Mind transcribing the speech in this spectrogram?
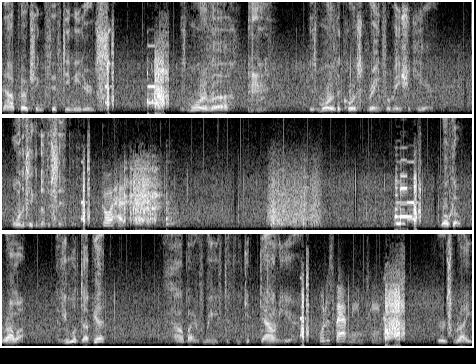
Now approaching 50 meters. There's more of a... There's more of the coarse grain formation here. I want to take another sample. Go ahead. Walco, Rama, have you looked up yet? How by reef did we get down here? What does that mean, team? Verr's right.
